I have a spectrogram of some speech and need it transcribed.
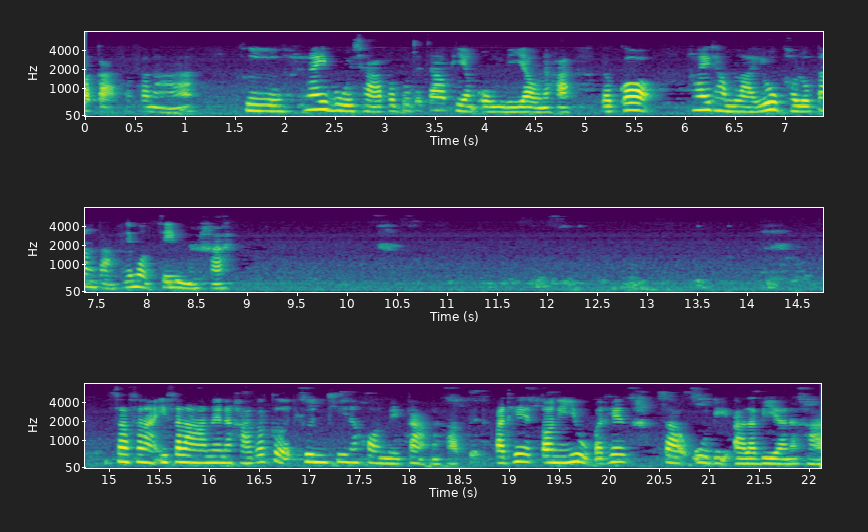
ประกาศศาสนา คือให้บูชาพระพุทธเจ้าเพียงองค์เดียวนะคะ แล้วก็ ให้ทำลายรูปเคารพต่างๆ ให้หมดสิ้นนะคะ ศาสนาอิสลามเนี่ยนะคะก็เกิดขึ้นที่นครเมกะนะคะ ประเทศตอนนี้อยู่ประเทศซาอุดิอาระเบียนะคะ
